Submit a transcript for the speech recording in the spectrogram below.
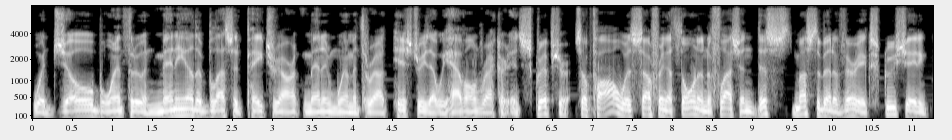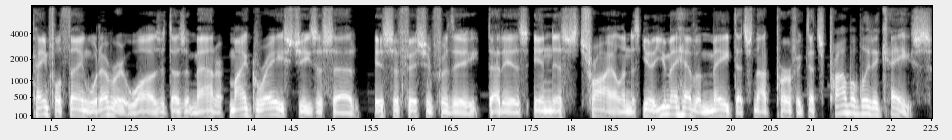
what Job went through, and many other blessed patriarch men and women throughout history that we have on record in Scripture. So Paul was suffering a thorn in the flesh, and this must have been a very excruciating, painful thing, whatever it was, it doesn't matter. My grace, Jesus said, is sufficient for thee. That is, in this trial, and this, you know, you may have a mate that's not perfect. That's probably the case.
